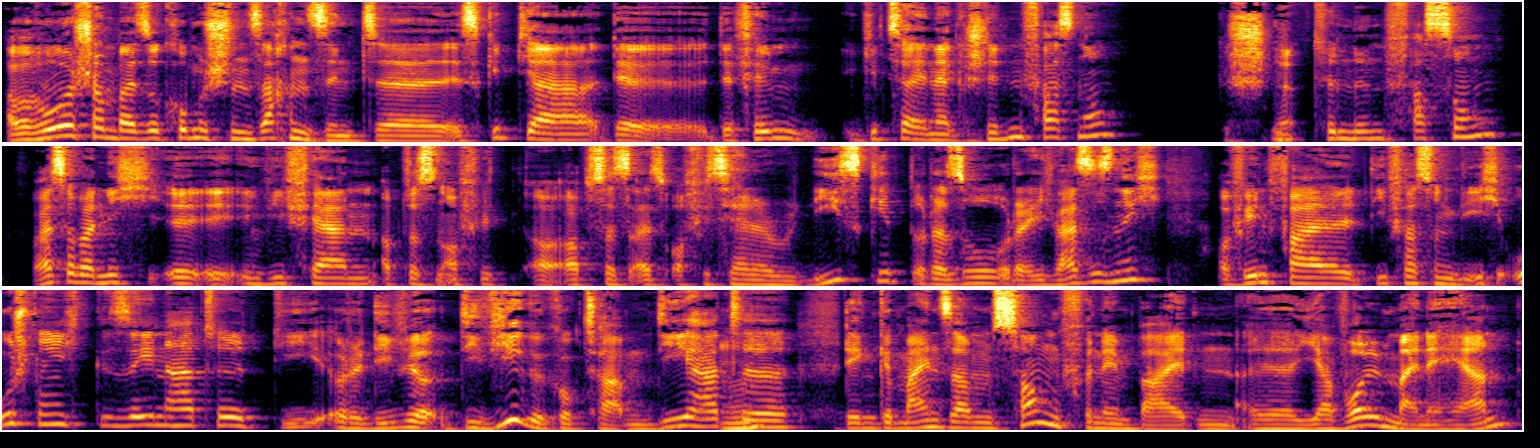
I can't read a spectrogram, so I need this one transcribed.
Aber wo wir schon bei so komischen Sachen sind, äh, es gibt ja, der, der Film gibt's ja in der geschnittenen Fassung, geschnittenen Fassung. Weiß aber nicht, äh, inwiefern, ob das, ein offi ob es das als offizieller Release gibt oder so, oder ich weiß es nicht. Auf jeden Fall die Fassung, die ich ursprünglich gesehen hatte, die, oder die wir, die wir geguckt haben, die hatte den gemeinsamen Song von den beiden, äh, Jawohl, meine Herren,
